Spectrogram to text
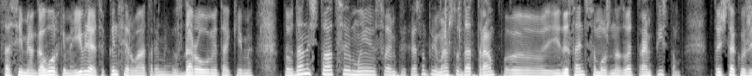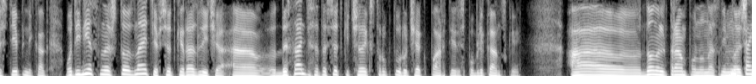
со всеми оговорками, являются консерваторами, здоровыми такими, то в данной ситуации мы с вами прекрасно понимаем, что да, Трамп э, и Десантиса можно назвать трампистом в точно такой же степени, как... Вот единственное, что, знаете, все-таки различие. Э, Десантис это все-таки человек структуры, человек партии республиканской. А Дональд Трамп, он у нас немножечко...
